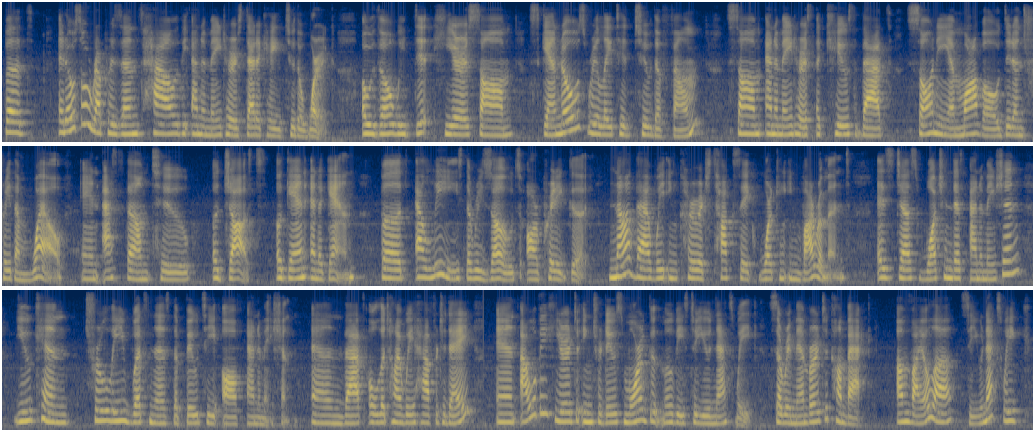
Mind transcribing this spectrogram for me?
but it also represents how the animators dedicate to the work. Although we did hear some scandals related to the film, some animators accused that Sony and Marvel didn't treat them well and asked them to adjust again and again. But at least the results are pretty good. Not that we encourage toxic working environment. It's just watching this animation, you can truly witness the beauty of animation. And that's all the time we have for today. And I will be here to introduce more good movies to you next week. So remember to come back. I'm Viola. See you next week.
